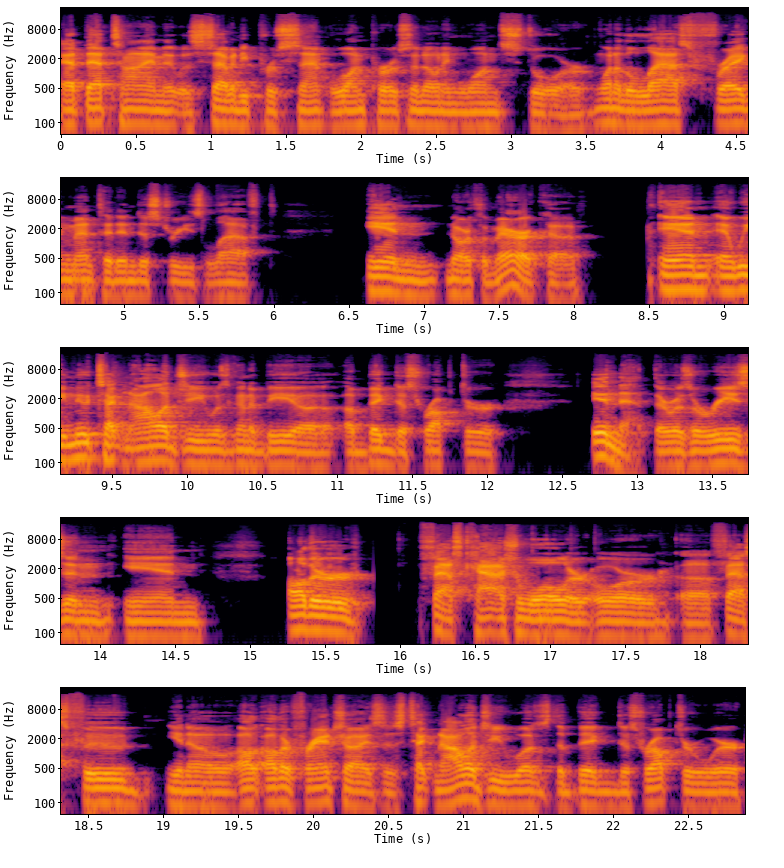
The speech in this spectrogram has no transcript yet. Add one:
At that time, it was 70% one person owning one store, one of the last fragmented industries left in North America. And, and we knew technology was going to be a, a big disruptor in that. There was a reason in other fast casual or, or uh, fast food, you know, other franchises, technology was the big disruptor where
